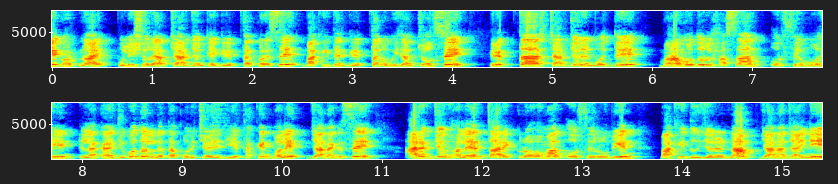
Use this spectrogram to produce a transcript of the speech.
এই ঘটনায় পুলিশ ও র্যাব চারজনকে গ্রেপ্তার করেছে, বাকিদের গ্রেপ্তার অভিযান চলছে। গ্রেপ্তার চারজনের মধ্যে মাহমুদুল হাসান ওরফে মহিন এলাকায় যুবদল নেতা পরিচয় দিয়ে থাকেন বলে জানা গেছে। আরেকজন হলেন তারেক রহমান ওরফে রবিন, বাকি দুইজনের নাম জানা যায়নি।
